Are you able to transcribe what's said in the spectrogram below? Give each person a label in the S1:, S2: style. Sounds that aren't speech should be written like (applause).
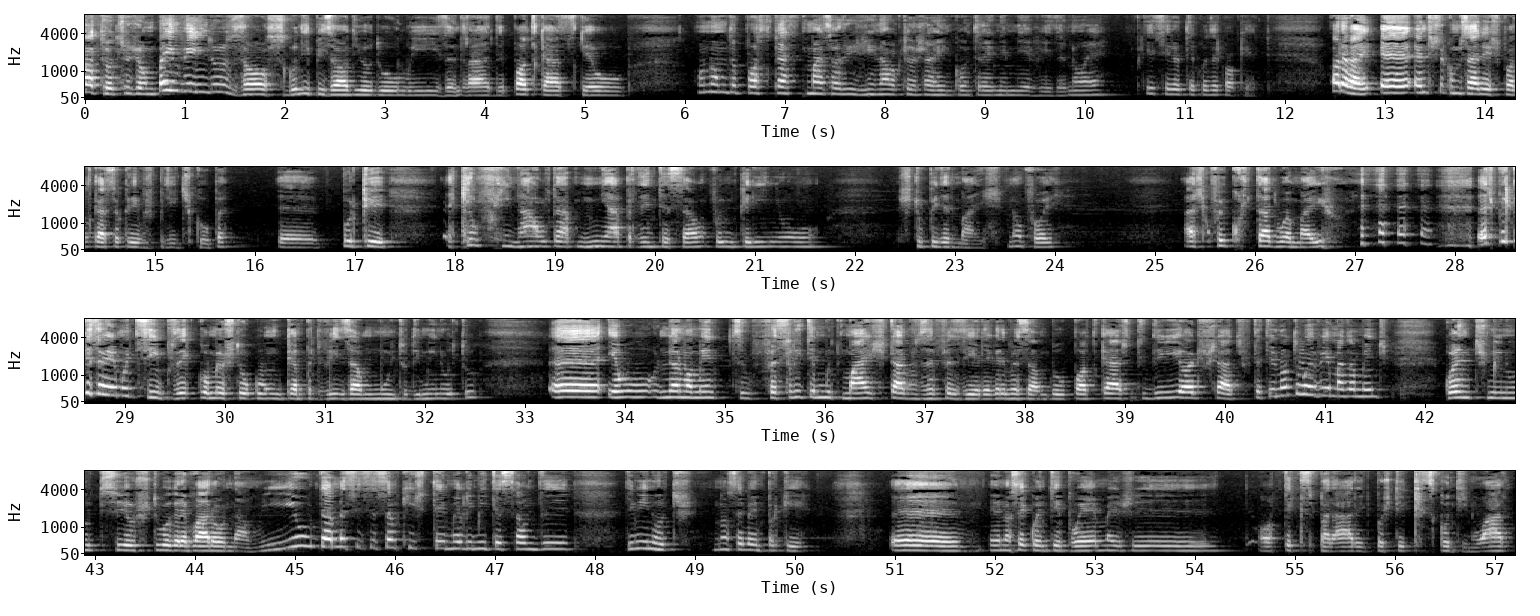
S1: Olá a todos, sejam bem-vindos ao segundo episódio do Luís Andrade Podcast, que é o, o nome do podcast mais original que eu já encontrei na minha vida, não é? Podia ser outra coisa qualquer. Ora bem, eh, antes de começar este podcast, eu queria vos pedir desculpa, eh, porque aquele final da minha apresentação foi um bocadinho estúpida demais, não foi? Acho que foi cortado a meio. (laughs) a explicação é muito simples. É que como eu estou com um campo de visão muito diminuto, uh, eu normalmente facilita muito mais estar-vos a fazer a gravação do podcast de olhos fechados. Portanto, eu não estou a ver mais ou menos quantos minutos eu estou a gravar ou não. E eu dá-me a sensação que isto tem uma limitação de, de minutos. Não sei bem porquê. Uh, eu não sei quanto tempo é, mas uh, ou ter que se parar e depois ter que se continuar.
